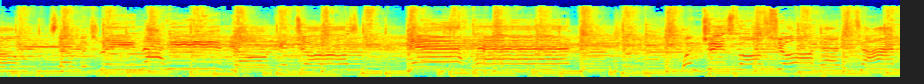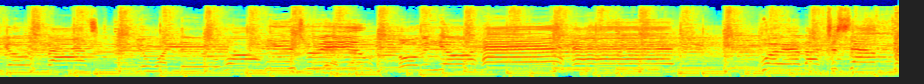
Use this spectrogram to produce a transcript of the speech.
become selfishly naive. You'll get yours, yeah. When dreams fall short and time goes fast, you wonder what is real or in your head. Worry about yourself.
